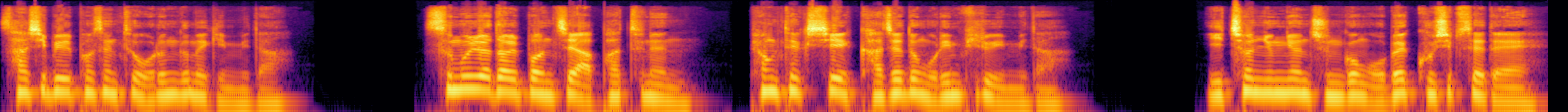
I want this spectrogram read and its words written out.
41% 오른 금액입니다. 28번째 아파트는 평택시 가재동 우림피류입니다. 2006년 준공 590세대,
